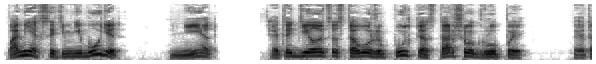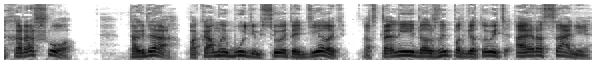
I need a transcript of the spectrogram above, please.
Помех с этим не будет? Нет. Это делается с того же пульта старшего группы. Это хорошо. Тогда, пока мы будем все это делать, остальные должны подготовить аэросани.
